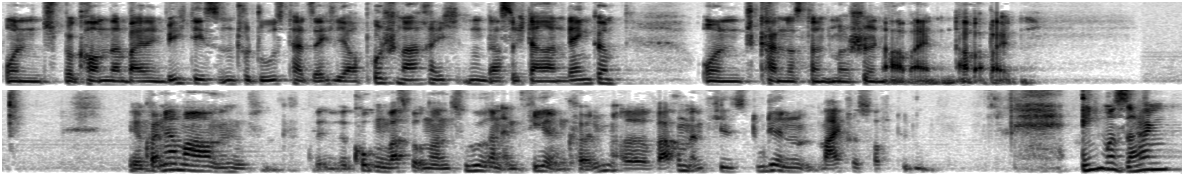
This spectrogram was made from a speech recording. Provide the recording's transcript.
und bekomme dann bei den wichtigsten To-Dos tatsächlich auch Push-Nachrichten, dass ich daran denke und kann das dann immer schön arbeiten, abarbeiten. Wir können ja mal äh, gucken, was wir unseren Zuhörern empfehlen können. Äh, warum empfiehlst du denn Microsoft To Do? Ich muss sagen,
